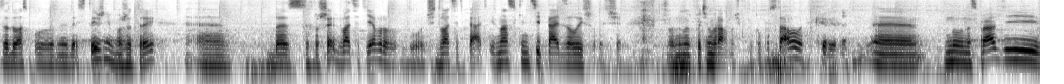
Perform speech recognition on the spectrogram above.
за 2,5 десь тижні, може 3. Без грошей 20 євро було чи 25, і в нас в кінці 5 залишилось ще. Вони Ми потім в рамочку таку поставили. Е, ну насправді,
